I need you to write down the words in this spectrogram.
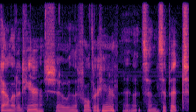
downloaded here. Show in the folder here. And let's unzip it.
